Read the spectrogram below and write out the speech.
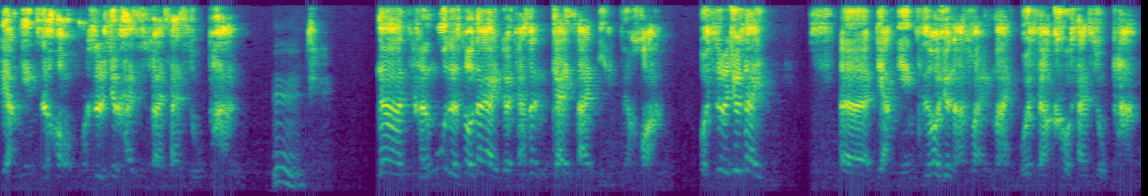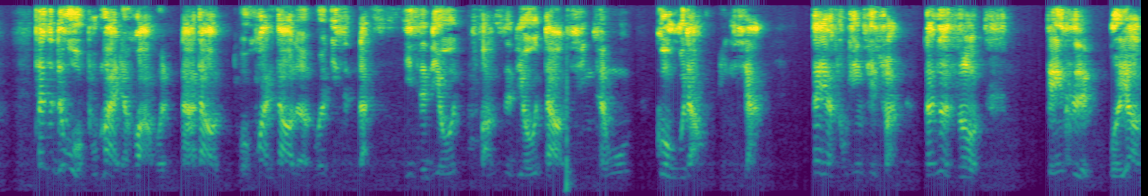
两年之后，我是不是就开始算三十五趴？嗯。那成屋的时候，大概一个假设你盖三年的话，我是不是就在呃两年之后就拿出来卖？我只要扣三十五趴。但是如果我不卖的话，我拿到我换到了，我一直拿。一直留房子留到新城屋过户到名下，那要重新计算的。那那时候等于是我要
